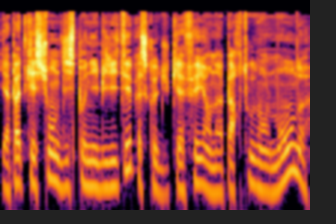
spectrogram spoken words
il n'y a pas de question de disponibilité parce que du café, il y en a partout dans le monde.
